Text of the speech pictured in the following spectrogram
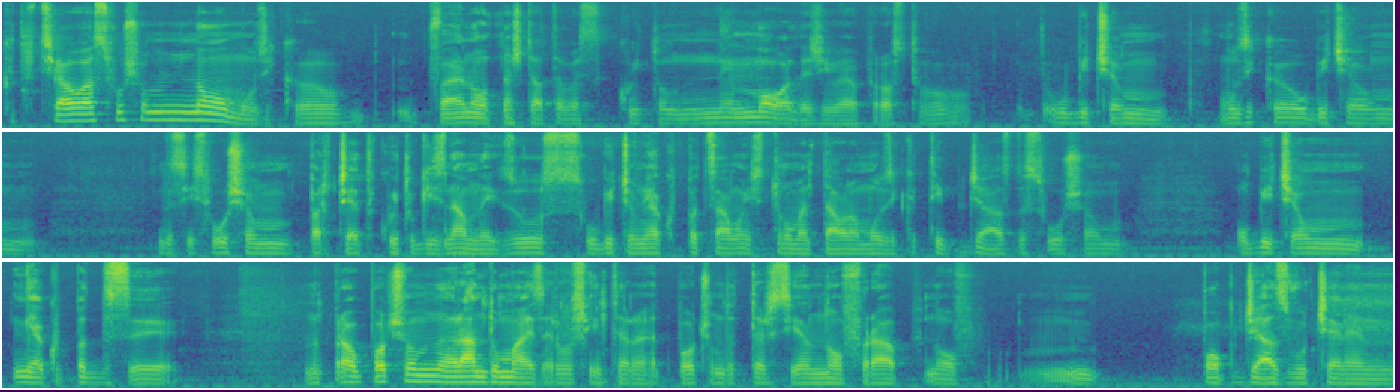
Като цяло аз слушам много музика. Това е едно от нещата, без които не мога да живея просто. Обичам музика, обичам да си слушам парчета, които ги знам на Изус. Обичам някой път само инструментална музика, тип джаз да слушам. Обичам някой път да се Направо почвам на рандомайзер в интернет, почвам да търся нов рап, нов поп, джаз звучене,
